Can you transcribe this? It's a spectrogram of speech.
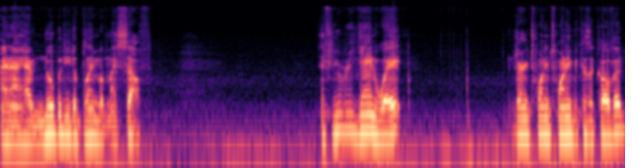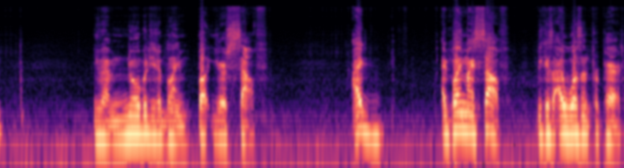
And I have nobody to blame but myself. If you regained weight during 2020 because of COVID, you have nobody to blame but yourself. I I blame myself because I wasn't prepared.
